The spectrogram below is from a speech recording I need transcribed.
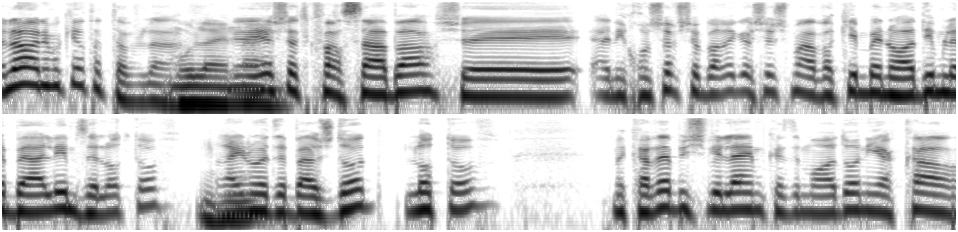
לא, אני מכיר את הטבלה. מול העיניים. יש את כפר סבא, שאני חושב שברגע שיש מאבקים בין אוהדים לבעלים זה לא טוב. ראינו את זה באשדוד, לא טוב. מקווה בשבילם כזה מועדון יקר,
